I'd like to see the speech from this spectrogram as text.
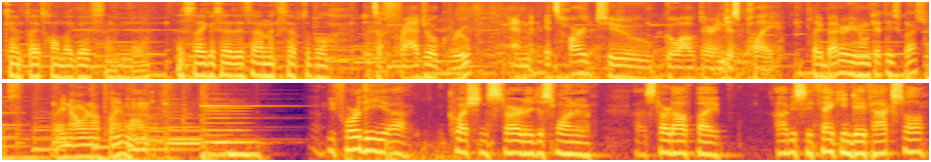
can't play at home like this, and uh, it's like I said, it's unacceptable. It's a fragile group, and it's hard to go out there and just play. Play better, you don't get these questions. Right now, we're not playing well enough. Before the uh, questions start, I just want to uh, start off by obviously thanking Dave Hakstol.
